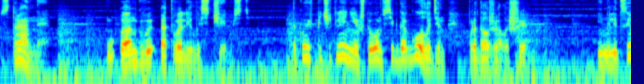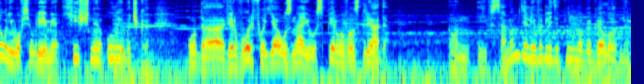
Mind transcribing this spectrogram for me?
странное». У Ангвы отвалилась челюсть. «Такое впечатление, что он всегда голоден», — продолжала Шельма. «И на лице у него все время хищная улыбочка. О да, Вервольфа я узнаю с первого взгляда». «Он и в самом деле выглядит немного голодным»,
